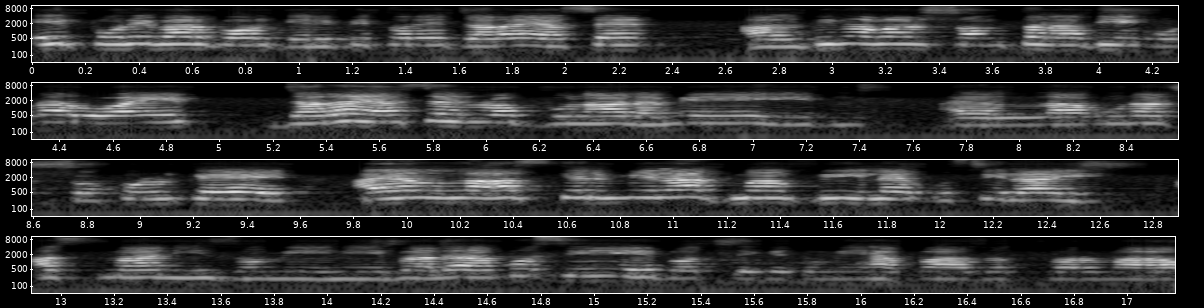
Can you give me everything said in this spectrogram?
এই পরিবার বর্গের ভিতরে যারাই আছেন আলবি মামার সন্তানাদি উনার ওয়াইফ যারাই আছেন রব্বুল আলামিন আয় আল্লাহ, উনার সকলকে, আয় আল্লাহ, আজকের মিলাদ মাহফিলের উসিলাই আসমানি, জমিনি, বালা, মুসিবত থেকে তুমি হেফাজত ফরমাও।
